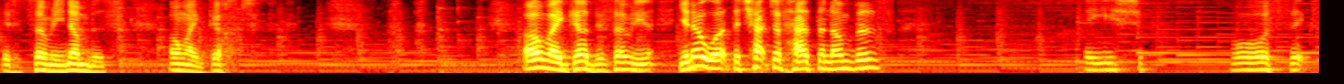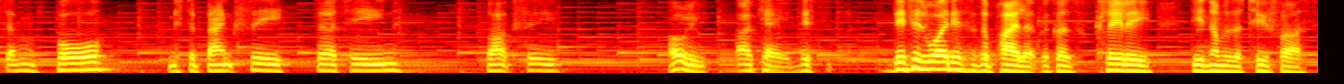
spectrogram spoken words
this is so many numbers. Oh my god. Oh my god, there's so many. You know what? The chat just has the numbers. Aish, 4674. Mr. Banksy, 13. Barksy. Holy. Okay, this this is why this is a pilot because clearly these numbers are too fast.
